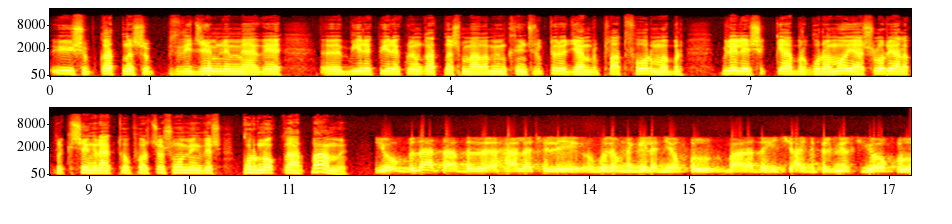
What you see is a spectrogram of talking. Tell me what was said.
üýşüp, gatnaşyp, sizi jemlenmäge, birek-birek bilen gatnaşmaga mümkinçilik döredýän bir platforma, bir Bileleşik ýa bir gurama ýa şular ýalak bir kiçeňräk toparça şuňa meňzeş gurnok zat barmy? Ýok bu zata biz hala çenli göz öňüne gelen ýok bul barada hiç aýdyp bilmiris ýok bul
